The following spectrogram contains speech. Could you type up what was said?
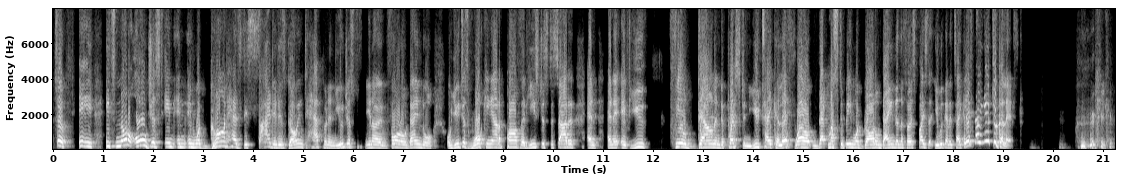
So it, it's not all just in, in, in what God has decided is going to happen, and you just, you know, foreordained, or or you just walking out a path that He's just decided. And and if you feel down and depressed and you take a left, well, that must have been what God ordained in the first place that you were going to take a left. No, you took a left.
